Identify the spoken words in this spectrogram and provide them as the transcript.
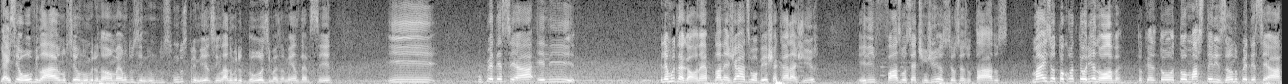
E aí você ouve lá, eu não sei o número não, mas é um dos, um dos, um dos primeiros, assim, lá número 12 mais ou menos, deve ser. E o PDCA, ele, ele é muito legal, né? Planejar, desenvolver, checar, agir. Ele faz você atingir os seus resultados. Mas eu tô com uma teoria nova. Tô, tô, tô masterizando o PDCA.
